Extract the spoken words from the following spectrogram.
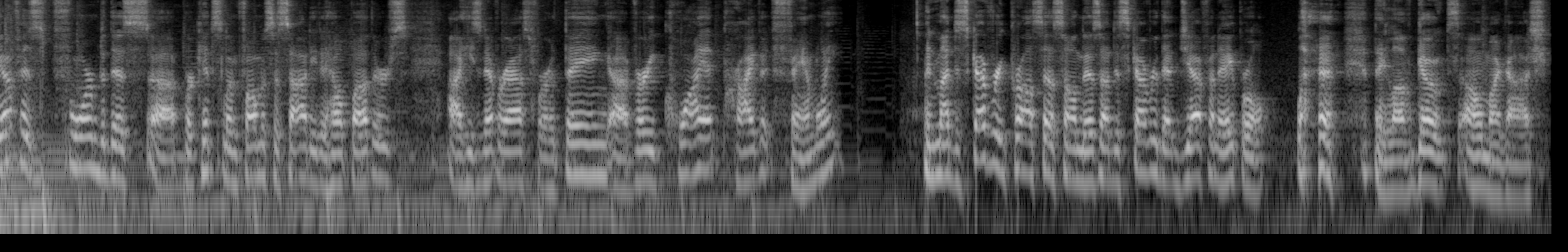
Jeff has formed this uh, Burkitt's Lymphoma Society to help others. Uh, he's never asked for a thing. A very quiet, private family in my discovery process on this, I discovered that Jeff and April they love goats. Oh my gosh.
